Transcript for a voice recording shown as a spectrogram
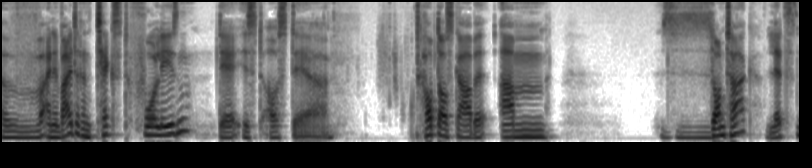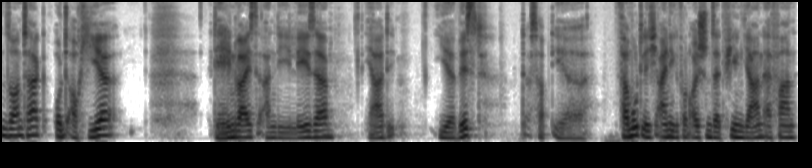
äh, einen weiteren Text vorlesen. Der ist aus der Hauptausgabe am Sonntag, letzten Sonntag. Und auch hier der Hinweis an die Leser, ja, die, ihr wisst, das habt ihr vermutlich einige von euch schon seit vielen Jahren erfahren,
